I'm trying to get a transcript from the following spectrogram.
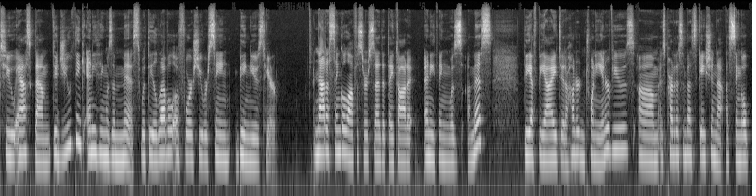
to ask them, Did you think anything was amiss with the level of force you were seeing being used here? Not a single officer said that they thought it, anything was amiss. The FBI did 120 interviews um, as part of this investigation. Not a single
